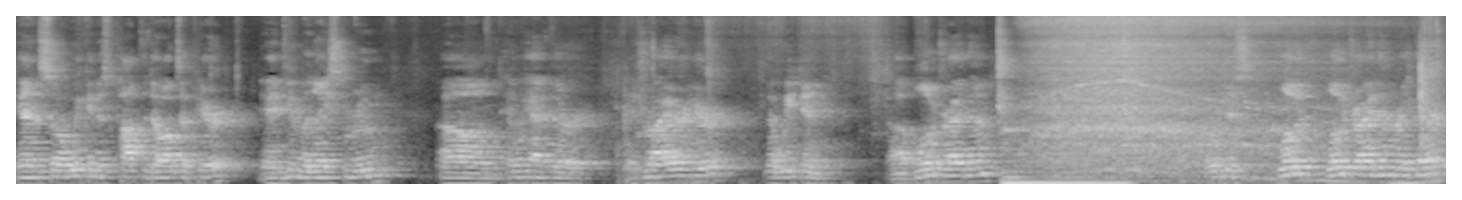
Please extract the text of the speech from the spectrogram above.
And so we can just pop the dogs up here and give them a nice groom. Um, and we have their a dryer here that we can uh, blow dry them. So we just blow dry them right there.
